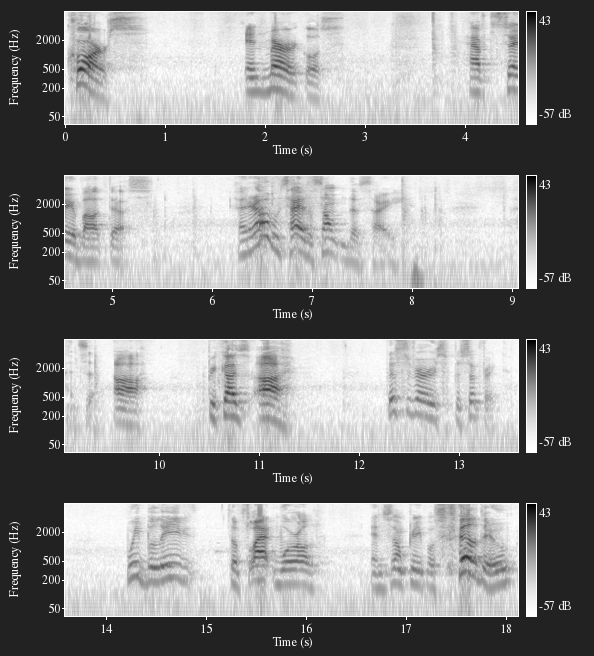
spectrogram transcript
Course in Miracles have to say about this? And it always has something to say. Uh, because uh, this is very specific. We believe the flat world, and some people still do,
